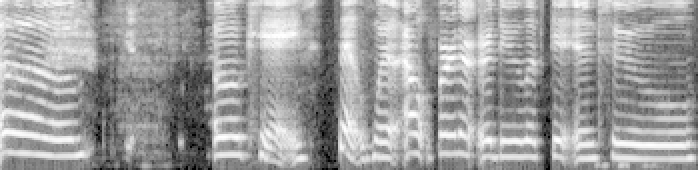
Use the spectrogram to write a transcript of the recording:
um. Yes. Okay. So, without further ado, let's get into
